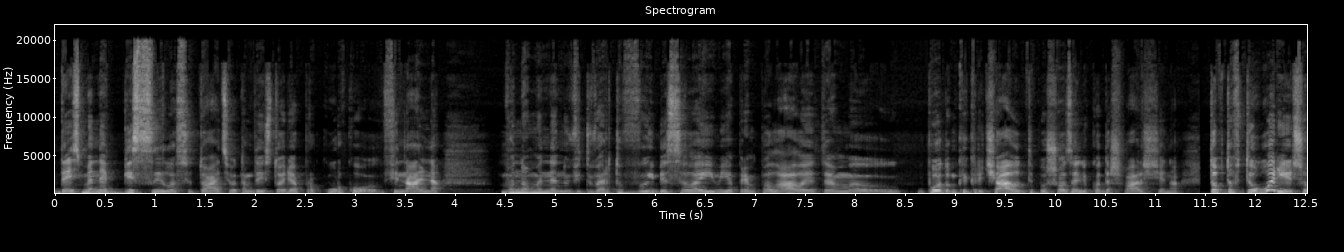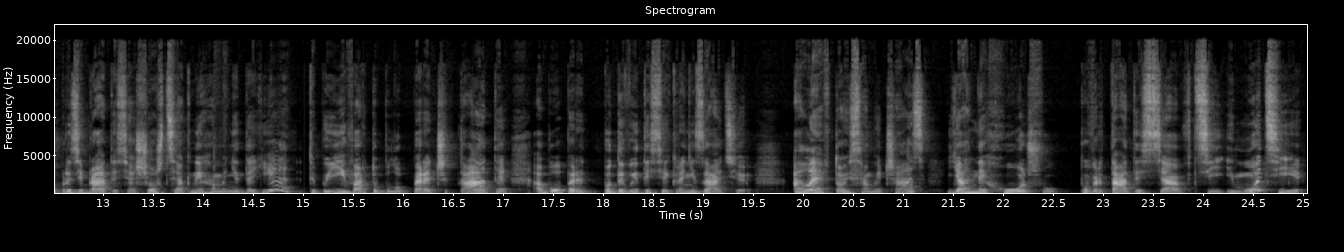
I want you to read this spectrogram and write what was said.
десь мене бісила ситуація. Там, де історія про курку фінальна, вона мене ну відверто вибісила, і я прям палала, і там е, подумки кричала, типу, що за Люкодашварщина. Тобто, в теорії, щоб розібратися, що ж ця книга мені дає, типу, її варто було перечитати або подивитися екранізацію. Але в той самий час я не хочу повертатися в ці емоції,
